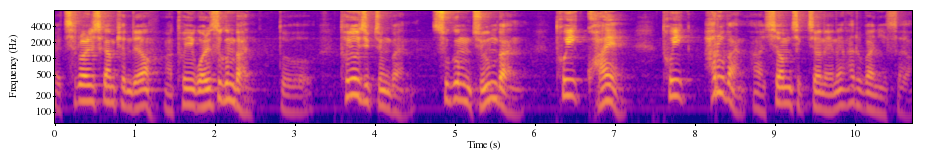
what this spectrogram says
7월 시간표인데요. 아, 토익 월수금반, 또 토요 집중반, 수금 주음반, 토익 과외, 토익 하루반, 아, 시험 직전에는 하루반이 있어요.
